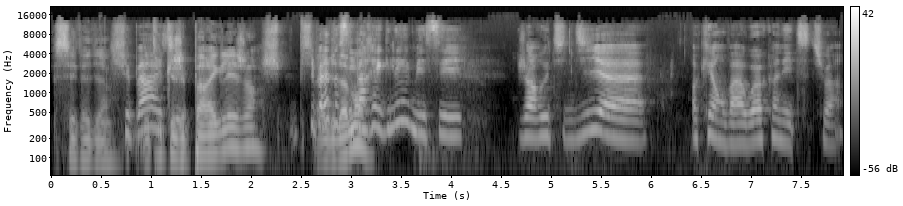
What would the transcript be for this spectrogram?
C'est-à-dire Je sais pas, des trucs que j'ai pas réglé, genre. Je sais pas, c'est pas réglé, mais c'est genre où tu te dis, euh, ok, on va work on it, tu vois.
